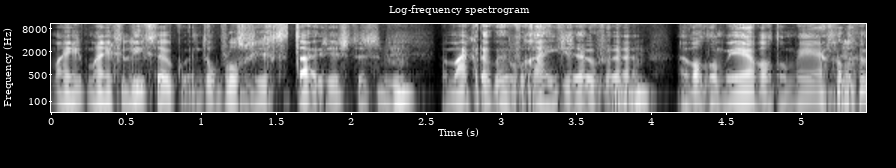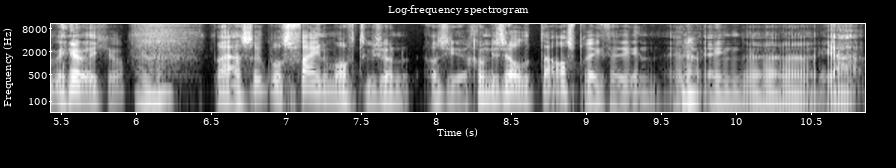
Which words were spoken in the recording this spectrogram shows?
mijn, mijn geliefde ook in het oplossingsgerichte thuis is. Dus Mhm. we maken er ook heel veel geintjes over. Mhm. En wat nog meer, wat nog meer, wat Ja. nog meer, weet je wel. Ja. Nou ja, het is ook wel eens fijn om af en toe zo'n... Als je gewoon dezelfde taal spreekt daarin. En, Ja. en eh, ja,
